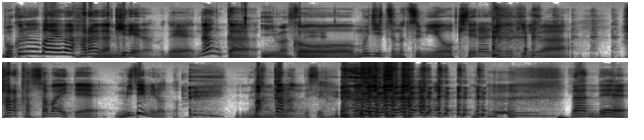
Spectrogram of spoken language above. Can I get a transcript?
僕の場合は腹が綺麗なので、なんか言いますね。こう無実の罪を着せられた時には 腹かっさばいて見てみろと。真っ赤なんですよ。なんで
